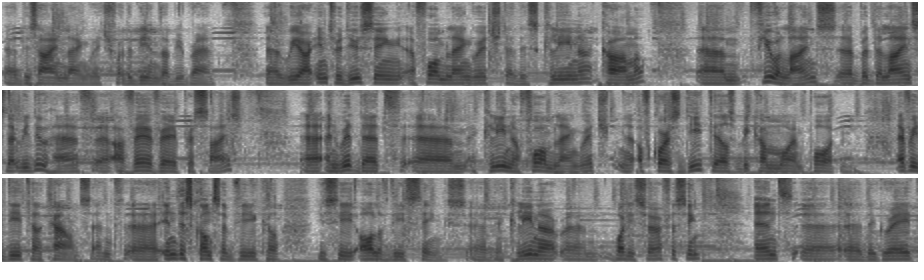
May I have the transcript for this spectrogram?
uh, design language for the BMW brand. Uh, we are introducing a form language that is cleaner, calmer, um, fewer lines, uh, but the lines that we do have uh, are very, very precise. Uh, and with that um, a cleaner form language, uh, of course details become more important. Every detail counts and uh, in this concept vehicle you see all of these things. Uh, the cleaner um, body surfacing and uh, uh, the great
